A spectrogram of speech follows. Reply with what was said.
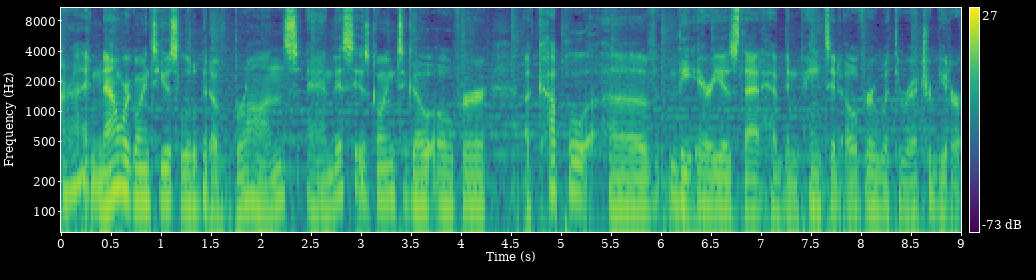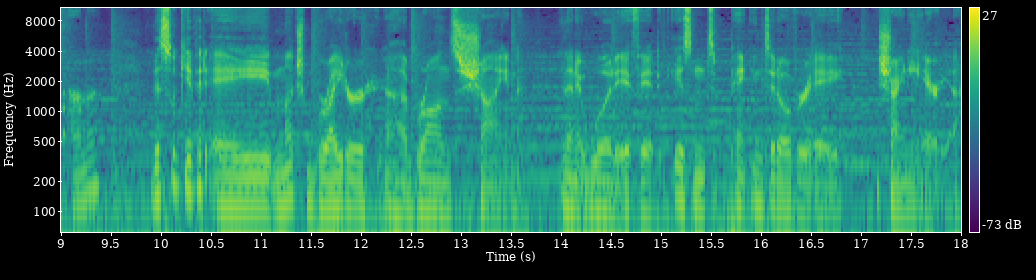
Alright, now we're going to use a little bit of bronze, and this is going to go over a couple of the areas that have been painted over with the Retributor armor. This will give it a much brighter uh, bronze shine than it would if it isn't painted over a shiny area.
